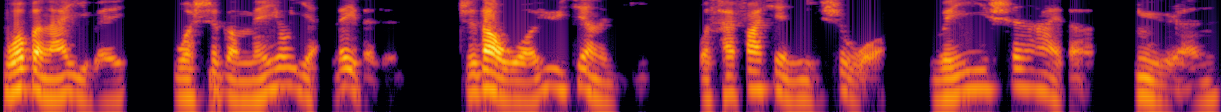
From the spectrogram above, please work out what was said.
我本来以为我是个没有眼泪的人，直到我遇见了你，我才发现你是我唯一深爱的女人。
